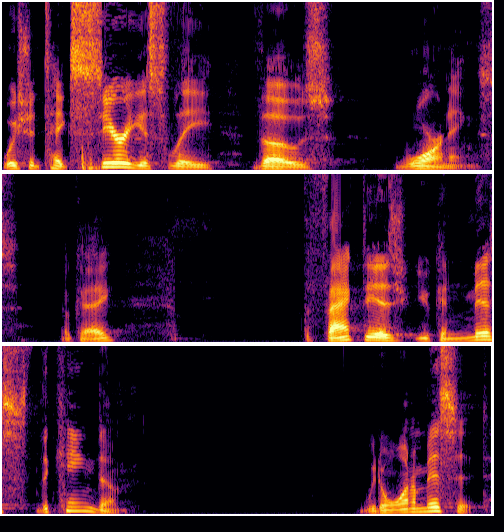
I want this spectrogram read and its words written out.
we should take seriously those warnings, okay? The fact is, you can miss the kingdom. We don't want to miss it.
